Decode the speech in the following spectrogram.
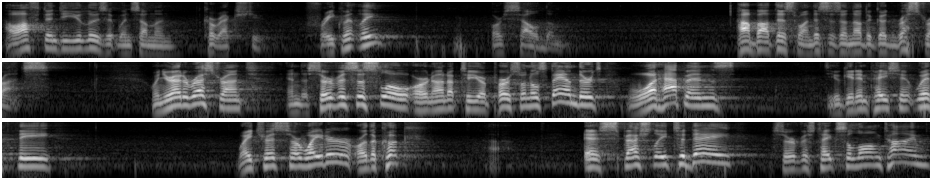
how often do you lose it when someone corrects you? Frequently or seldom? How about this one? This is another good restaurants. When you're at a restaurant and the service is slow or not up to your personal standards, what happens? Do you get impatient with the waitress or waiter or the cook. Uh, especially today, service takes a long time.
